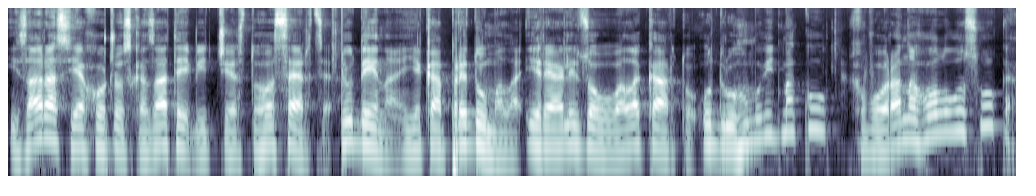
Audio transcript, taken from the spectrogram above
І зараз я хочу сказати від чистого серця: людина, яка придумала і реалізовувала карту у другому відьмаку, хвора на голову сука.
